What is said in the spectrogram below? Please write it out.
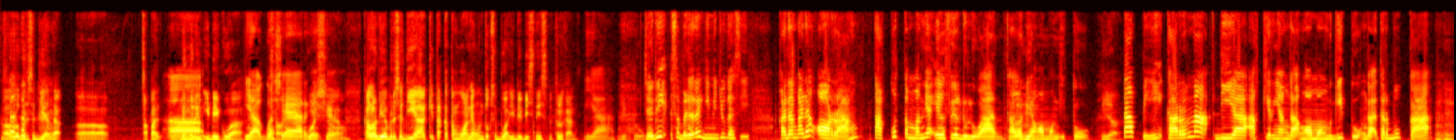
eh, lo bersedia nggak eh, apa dengerin ide gua. ya, gua misalnya. share Gua gitu. share. Kalau dia bersedia, kita ketemuannya untuk sebuah ide bisnis, betul kan? Iya. Gitu. Jadi sebenarnya gini juga sih. Kadang-kadang orang takut temennya ilfil duluan kalau Hmm. dia ngomong gitu. Iya. Tapi karena dia akhirnya nggak ngomong begitu, nggak terbuka, Mm-mm.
